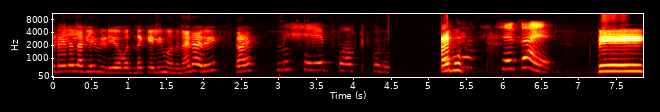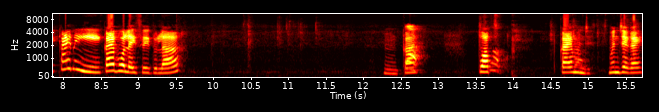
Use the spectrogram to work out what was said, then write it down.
रडायला लागले व्हिडिओ बंद केली म्हणून. आहे ना रे? काय? मी हे पॉप करू. काय बोल? हे काय? ते काय नाही. काय बोलायचंय तुला? हं, काय पॉप काय म्हणजे? म्हणजे काय?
